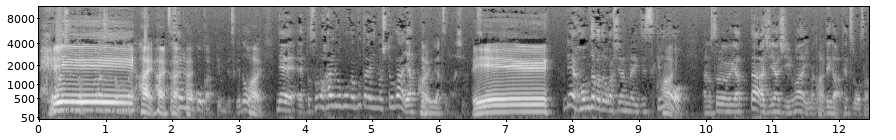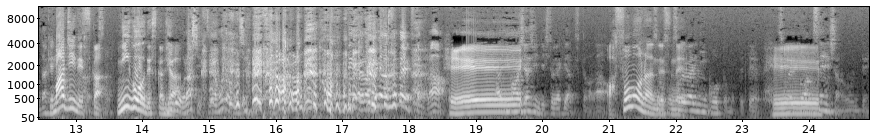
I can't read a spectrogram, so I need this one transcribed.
へー。はい、はい、はい。はい効果って言うんですけど、はいで、えっと、その廃炉効果部隊の人がやってるやつらしい。えで、本当かどうか知らないですけど、はいあのそれをやったアジア人は今の出川哲朗さんだけー。マジですか ?2 号ですかじゃ2号あ。らしいです。いや、本当かもしれないであの、出川さんが言ってたから、あ今アジ。ア人で一人だけやってたから、あ、そうなんですねそれを。やりに行こうと思ってて、それ戦車の運転に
